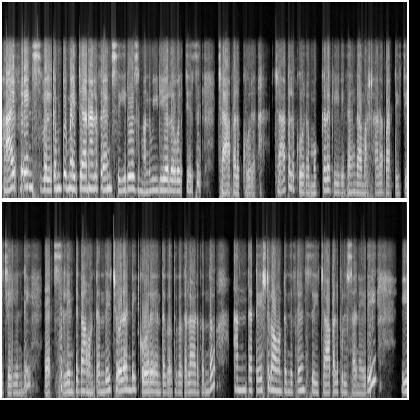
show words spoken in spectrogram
Hi friends welcome to my channel friends ఈ రోజు మన వీడియోలో వచ్చేసి చేపల కూర. చేపల కూర ముక్కలకి ఈ విధంగా మసాలా పట్టించి చేయండి. ఎక్సలెంట్గా ఉంటుంది. చూడండి కూర ఎంత గొతగొతలాడుతుందో అంత టేస్ట్గా ఉంటుంది ఫ్రెండ్స్ ఈ చేపల పులుసు అనేది. ఈ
